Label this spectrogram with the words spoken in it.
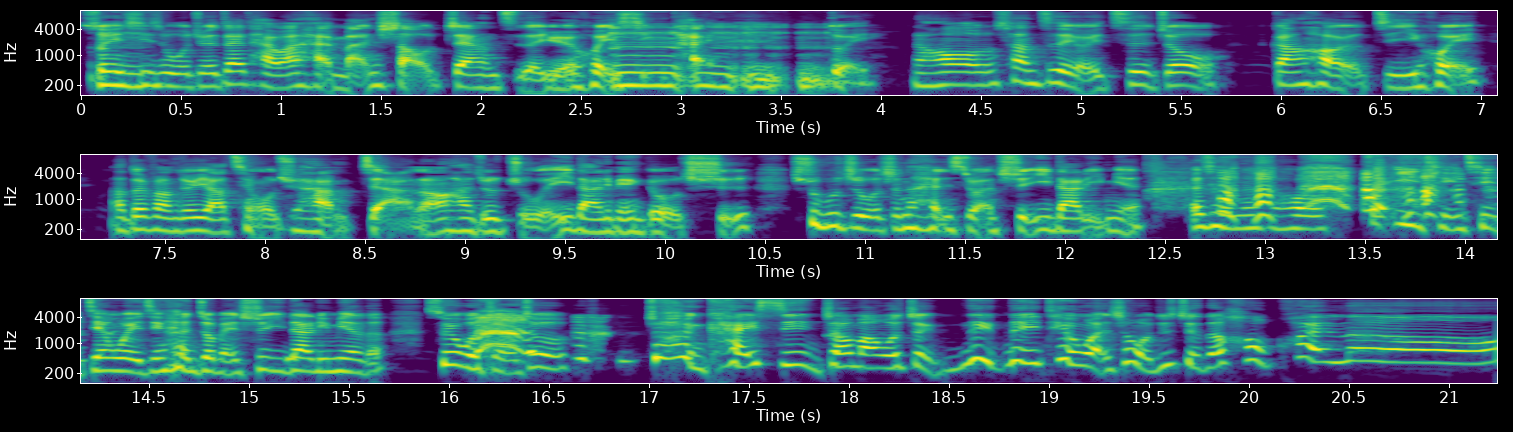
所以其实我觉得在台湾还蛮少这样子的约会形态。嗯嗯嗯，对，然后上次有一次就刚好有机会，那对方就邀请我去他们家，然后他就煮了意大利面给我吃。殊不知我真的很喜欢吃意大利面，而且那时候在疫情期间，我已经很久没吃意大利面了，所以我整个就 就很开心，你知道吗？我整那那一天晚上我就觉得好快乐哦。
